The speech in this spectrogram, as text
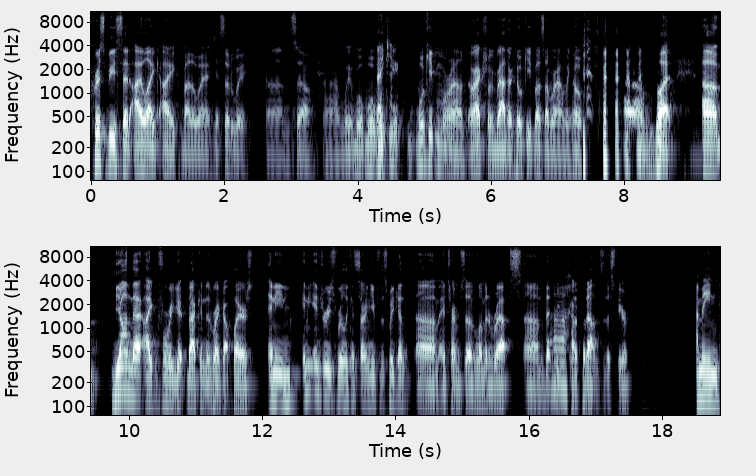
Chris B said, I like Ike, by the way. Yeah, so do we. Um, so um, we, we'll, we'll, Thank we'll you. keep, We'll keep him around, or actually, rather, he'll keep us around. We hope. um, but um, beyond that, Ike, before we get back into the breakout players, any any injuries really concerning you for this weekend um, in terms of limited reps um, that we Uh, kind of put out into the sphere? I mean,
